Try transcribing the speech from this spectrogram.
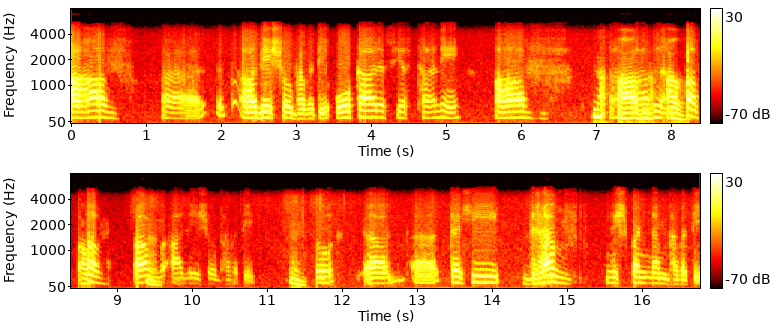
आव् आदेशो भवति। ओकारस्य स्थाने आव् अव् आदेशो भवति। तो तर्हि ध्रव् निष्पन्नं भवति।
